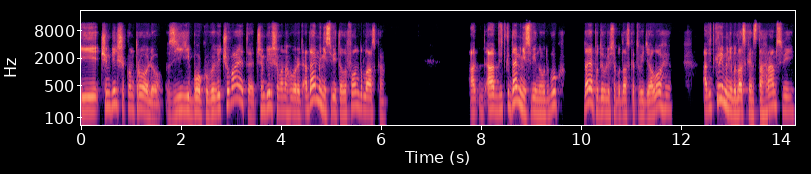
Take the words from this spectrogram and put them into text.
І чим більше контролю з її боку ви відчуваєте, чим більше вона говорить: а дай мені свій телефон, будь ласка. А, а віддай мені свій ноутбук, дай я подивлюся, будь ласка, твої діалоги. А відкрий мені, будь ласка, інстаграм свій.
